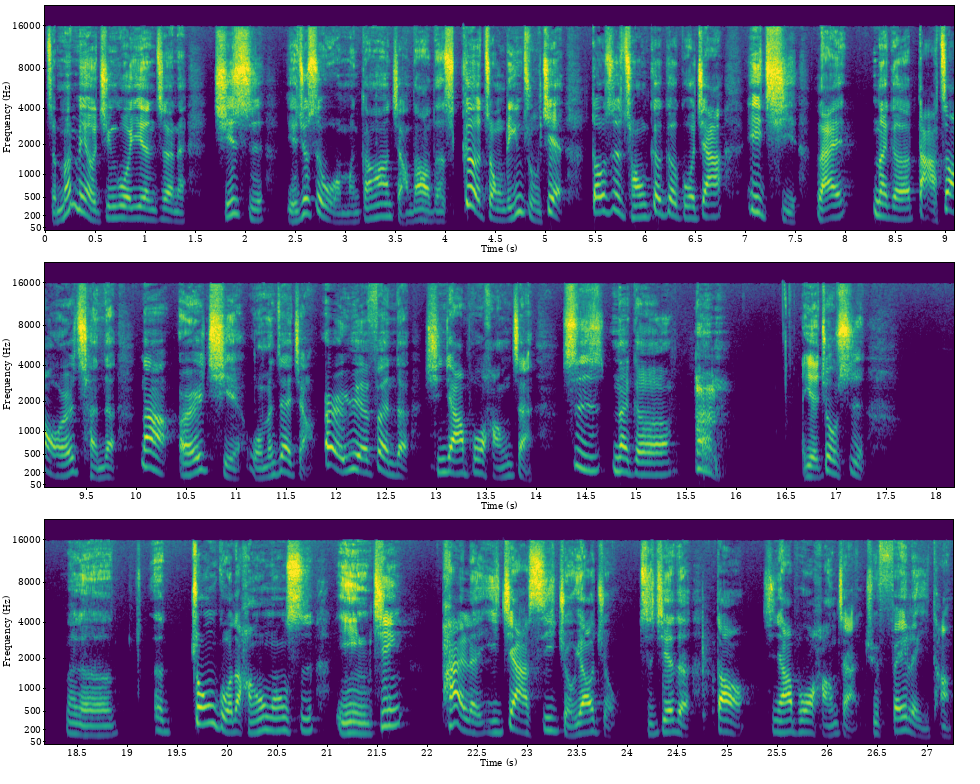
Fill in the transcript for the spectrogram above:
怎么没有经过验证呢？其实也就是我们刚刚讲到的各种零组件都是从各个国家一起来那个打造而成的。那而且我们在讲二月份的新加坡航展是那个，也就是那个呃中国的航空公司已经派了一架 C 九幺九直接的到。新加坡航展去飞了一趟，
